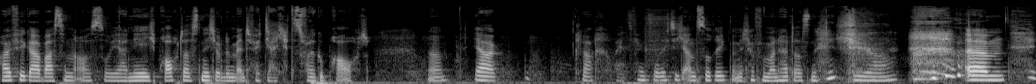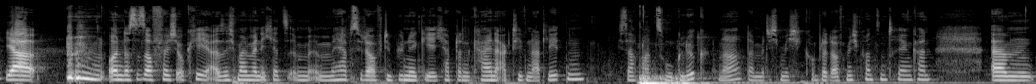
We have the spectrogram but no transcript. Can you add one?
häufiger war es dann auch so, ja, nee, ich brauche das nicht und im Endeffekt, ja, ich hätte es voll gebraucht. Ne? Ja, klar. Oh, jetzt fängt es ja richtig an zu regnen. Ich hoffe, man hört das nicht. Ja. ähm, ja, und das ist auch völlig okay. Also ich meine, wenn ich jetzt im, im Herbst wieder auf die Bühne gehe, ich habe dann keine aktiven Athleten, ich sag mal zum Glück, ne, damit ich mich komplett auf mich konzentrieren kann. Ähm,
